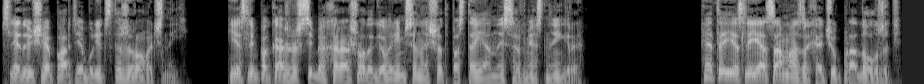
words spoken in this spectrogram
Следующая партия будет стажировочной. Если покажешь себя хорошо, договоримся насчет постоянной совместной игры. Это если я сама захочу продолжить.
